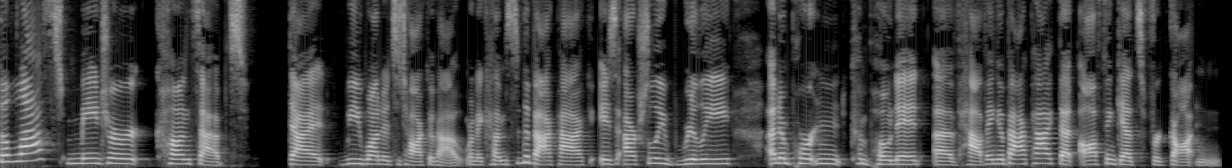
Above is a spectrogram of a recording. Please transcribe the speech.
The last major concept that we wanted to talk about when it comes to the backpack is actually really an important component of having a backpack that often gets forgotten.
